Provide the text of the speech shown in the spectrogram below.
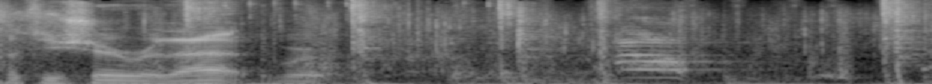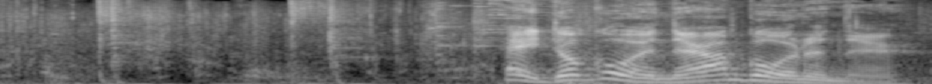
Not too sure where that. Where... Hey, don't go in there. I'm going in there.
